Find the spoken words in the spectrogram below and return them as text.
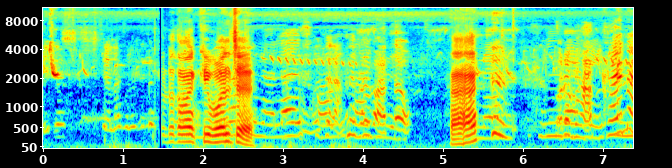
এটা চেলা করে দিলে ওটা তোমায় কি বলছে? হ্যাঁ হ্যাঁ। ভাত খায় না?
